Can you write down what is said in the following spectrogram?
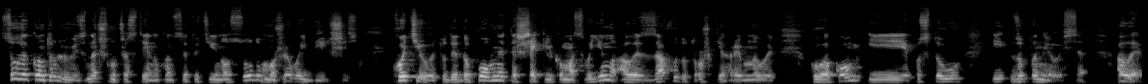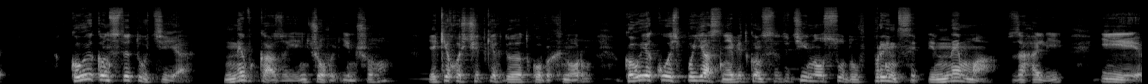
Суги контролюють значну частину конституційного суду, можливо, і більшість. Хотіли туди доповнити ще кількома своїми, але з заходу трошки гримнули кулаком і по столу і зупинилися. Але коли конституція не вказує нічого іншого, якихось чітких додаткових норм, коли якогось пояснення від Конституційного суду в принципі нема взагалі, і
